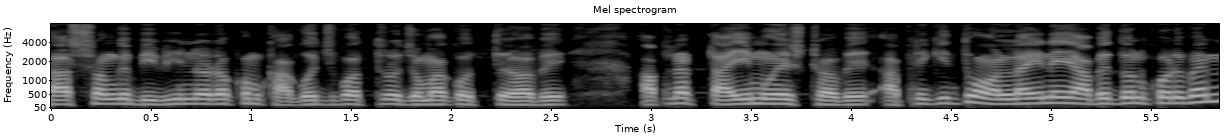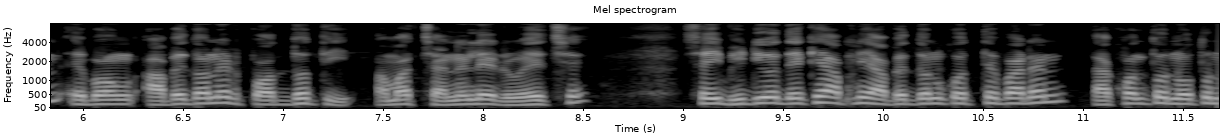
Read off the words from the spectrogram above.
তার সঙ্গে বিভিন্ন রকম কাগজপত্র জমা করতে হবে আপনার টাইম ওয়েস্ট হবে আপনি কিন্তু অনলাইনেই আবেদন করবেন এবং আবেদনের পদ্ধতি আমার চ্যানেলে রয়েছে সেই ভিডিও দেখে আপনি আবেদন করতে পারেন এখন তো নতুন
